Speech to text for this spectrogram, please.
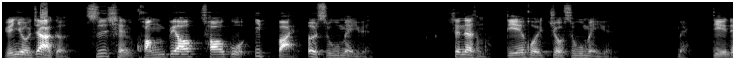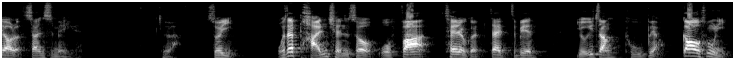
原油价格之前狂飙超过一百二十五美元。现在什么跌回九十五美元，没跌掉了三十美元，对吧？所以我在盘前的时候，我发 Telegram 在这边有一张图表，告诉你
